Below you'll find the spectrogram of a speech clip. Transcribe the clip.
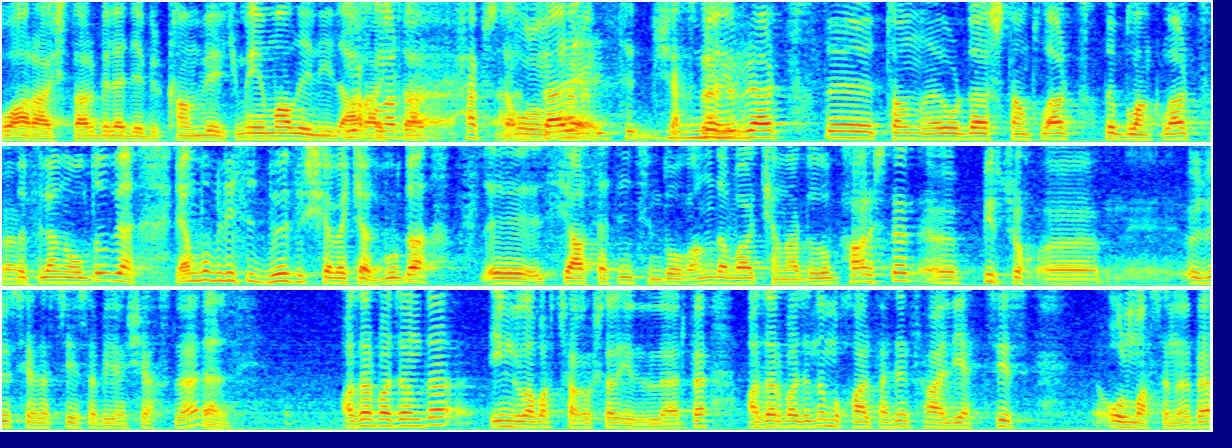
o arayışlar belə deyə bir konver kimi emal eləyirlər arayışlar. həbsdə olundu bəli. Möhürlər çıxdı, tam e, orada ştamplar çıxdı, blanklar çıxdı filan oldu və yəni bu bilirsiniz böyük bir şəbəkədir. Burada e, siyasətin içində olanı da var, kənarda da. Xaricdən e, bir çox e, özünü siyasətçi hesab edən şəxslər Bəli. Azərbaycanda inqilabat çağırışlar edirlər və Azərbaycanda müxalifətin fəaliyyətsiz olmasını və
